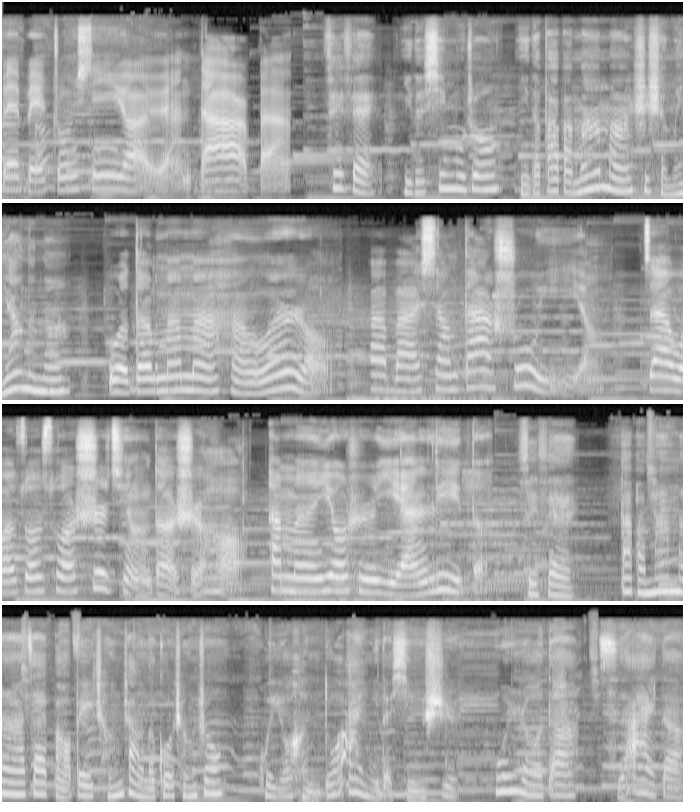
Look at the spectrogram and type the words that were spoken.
贝贝中心幼儿园大二班。菲菲，你的心目中，你的爸爸妈妈是什么样的呢？我的妈妈很温柔。爸爸像大树一样，在我做错事情的时候，他们又是严厉的。菲菲，爸爸妈妈在宝贝成长的过程中，会有很多爱你的形式：温柔的、慈爱的、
